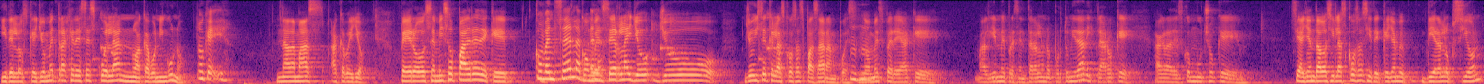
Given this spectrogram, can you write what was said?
y de los que yo me traje de esa escuela no acabó ninguno. Ok. Nada más acabé yo. Pero se me hizo padre de que... Convencerla. Convencerla y yo, yo, yo hice que las cosas pasaran, pues. No me esperé a que alguien me presentara una oportunidad y claro que agradezco mucho que se hayan dado así las cosas y de que ella me diera la opción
